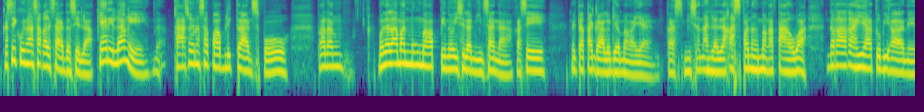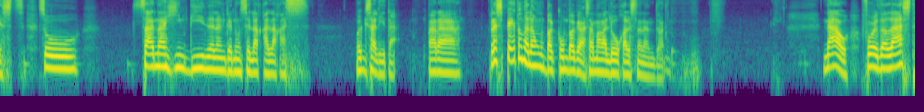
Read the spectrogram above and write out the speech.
Kasi kung nasa kalsada sila, carry lang eh. Kaso na sa public transpo, parang malalaman mong mga Pinoy sila minsan na kasi nagtatagalog yung mga yan. Tapos minsan ang lalakas pa ng mga tawa. Nakakahiya to be honest. So, sana hindi na lang ganun sila kalakas magsalita. Para respeto na lang kumbaga sa mga locals na nandun. Now, for the last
